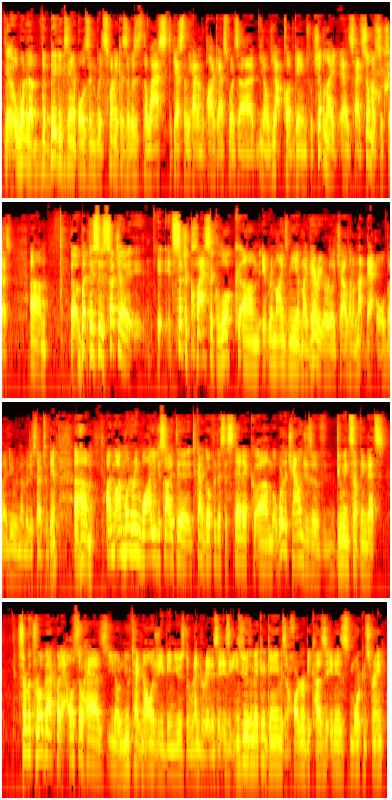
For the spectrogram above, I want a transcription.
you know, one of the, the big examples, and it's funny because it was the last guest that we had on the podcast was uh, you know Yacht Club Games, which Shovel Knight has had so much success. Um, uh, but this is such a it- it's such a classic look. Um, it reminds me of my very early childhood. I'm not that old, but I do remember these types of games. Um, I'm, I'm wondering why you decided to, to kind of go for this aesthetic. Um, what are the challenges of doing something that's sort of a throwback, but also has you know new technology being used to render it? Is it is it easier than making a game? Is it harder because it is more constrained?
